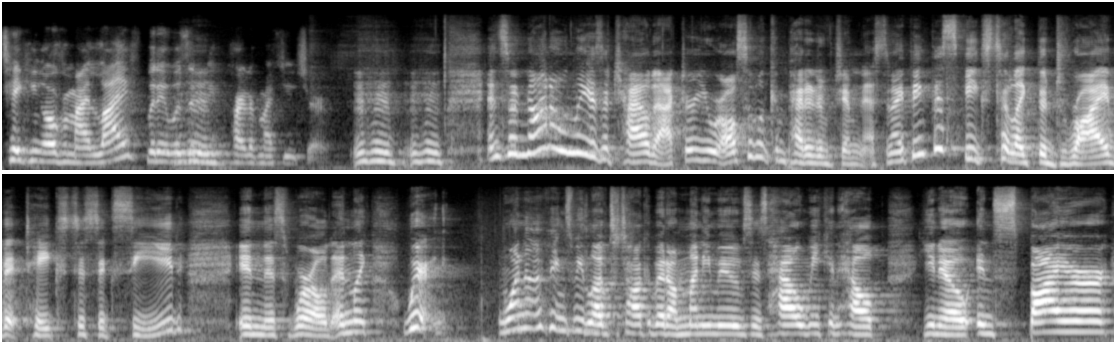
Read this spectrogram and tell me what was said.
taking over my life, but it was mm-hmm. a big part of my future. Mm-hmm, mm-hmm. And so, not only as a child actor, you were also a competitive gymnast, and I think this speaks to like the drive it takes to succeed in this world. And like, where one of the things we love to talk about on Money Moves is how we can help, you know, inspire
